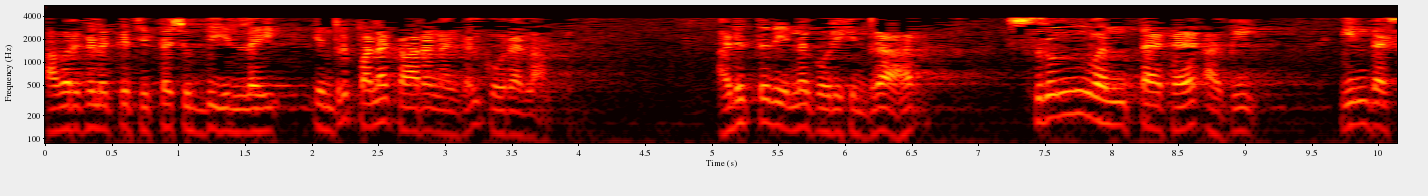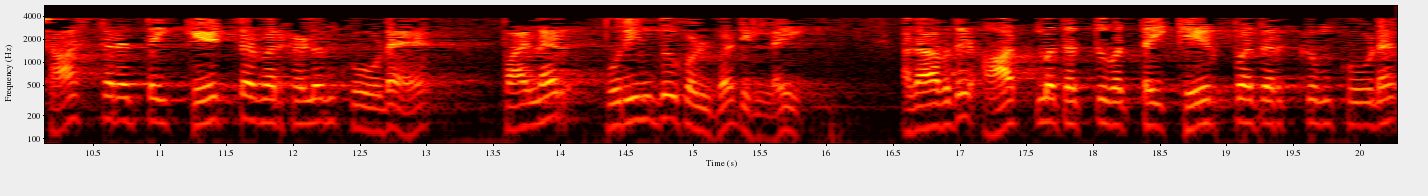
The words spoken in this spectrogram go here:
அவர்களுக்கு சித்த சுத்தி இல்லை என்று பல காரணங்கள் கூறலாம். அடுத்தது என்ன கூறுகின்றார்? ஸ்ருண்வந்தக அபி. இந்த சாஸ்திரத்தை கேட்டவர்களும் கூட பலர் புரிந்து கொள்வதில்லை. அதாவது ஆத்ம தத்துவத்தை கேட்பதற்கும் கூட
